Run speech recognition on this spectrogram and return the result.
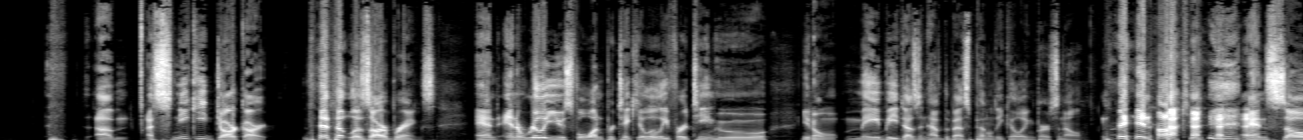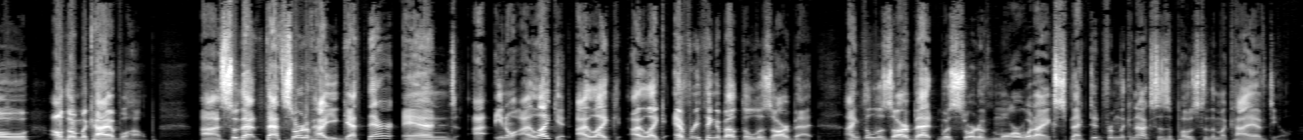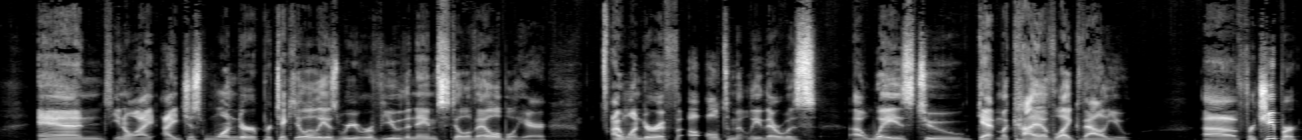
um, a sneaky dark art that Lazar brings, and and a really useful one, particularly for a team who you know, maybe doesn't have the best penalty killing personnel in hockey. and so, although Mikheyev will help. Uh, so that that's sort of how you get there, and I, you know I like it. I like I like everything about the Lazar bet. I think the Lazar bet was sort of more what I expected from the Canucks as opposed to the Mikheyev deal. And you know I I just wonder, particularly as we review the names still available here, I wonder if uh, ultimately there was uh, ways to get Mikheyev like value uh, for cheaper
